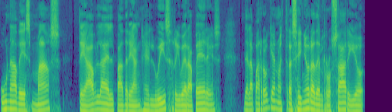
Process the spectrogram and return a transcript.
Una vez más te habla el Padre Ángel Luis Rivera Pérez de la parroquia Nuestra Señora del Rosario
